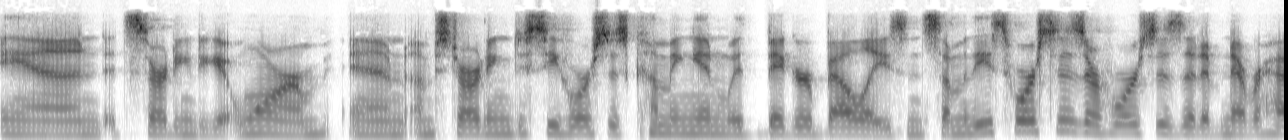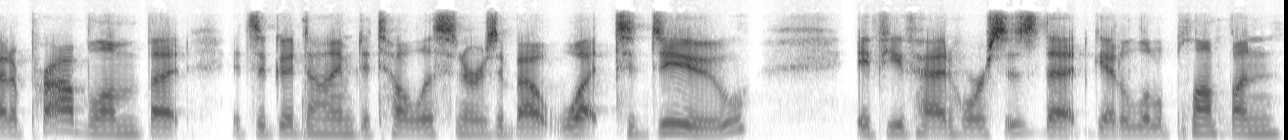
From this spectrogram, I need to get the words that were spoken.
and it's starting to get warm, and I'm starting to see horses coming in with bigger bellies. And some of these horses are horses that have never had a problem, but it's a good time to tell listeners about what to do if you've had horses that get a little plump on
